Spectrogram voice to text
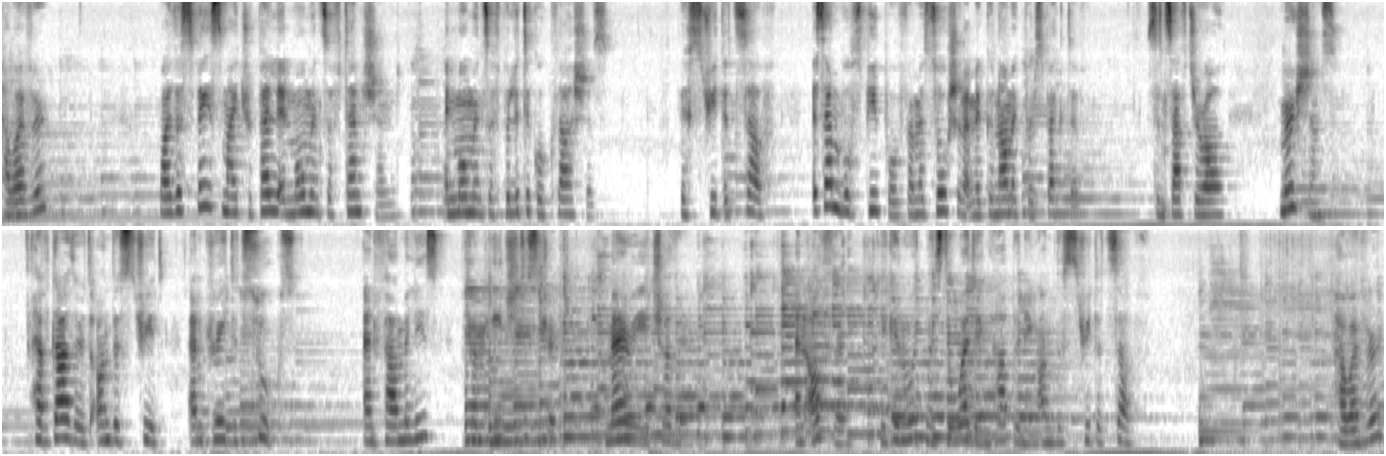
However, while the space might repel in moments of tension, in moments of political clashes, the street itself assembles people from a social and economic perspective, since after all, merchants have gathered on the street and created souks, and families from each district marry each other. And often you can witness the wedding happening on the street itself. However,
